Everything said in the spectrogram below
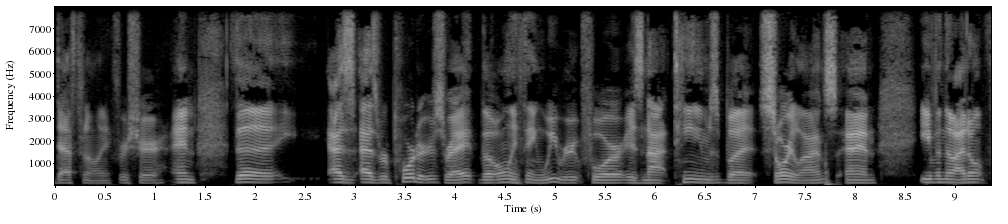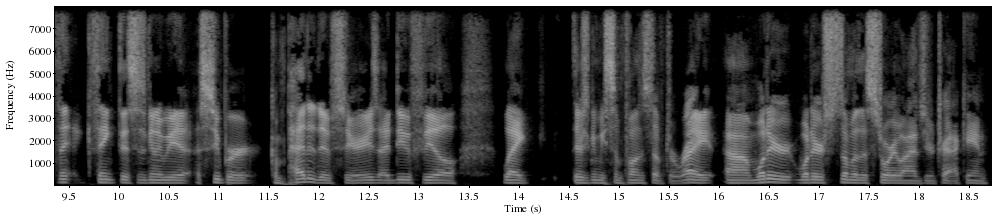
definitely for sure. And the as as reporters, right? The only thing we root for is not teams but storylines. And even though I don't think think this is going to be a, a super competitive series, I do feel like there's going to be some fun stuff to write. Um, what are what are some of the storylines you're tracking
